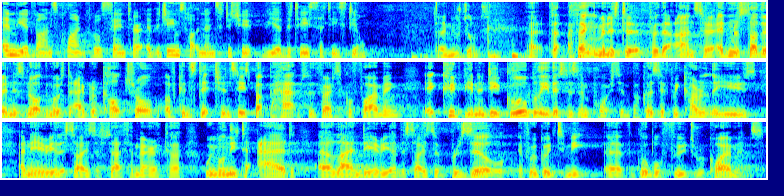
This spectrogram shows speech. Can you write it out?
in the Advanced Plant Growth Centre at the James Hutton Institute via the Tay Cities deal. Daniel Jones. Uh, th I thank the Minister for that answer. Edinburgh Southern is not the most agricultural of constituencies, but perhaps with vertical farming it could be. And indeed, globally this is important because if we currently use an area the size of South America, we will need to add a land area the size of Brazil if we're going to meet uh, global food requirements.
